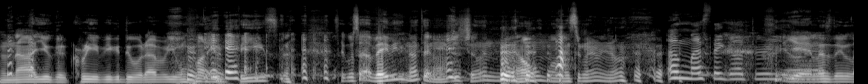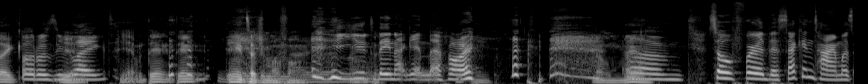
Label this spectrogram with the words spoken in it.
And now you could creep, you could do whatever you want in peace. it's like, what's up, baby? Nothing. I'm just chilling at home on Instagram, you know? unless they go through your Yeah, unless they like, photos you yeah. liked. yeah, but they, they, they ain't touching my phone. you they not getting that far. No, man. Um, so for the second time was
